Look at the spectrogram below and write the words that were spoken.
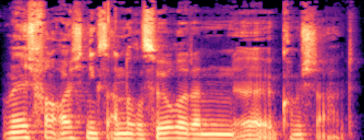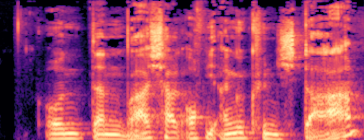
Und wenn ich von euch nichts anderes höre, dann äh, komme ich da halt. Und dann war ich halt auch wie angekündigt da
